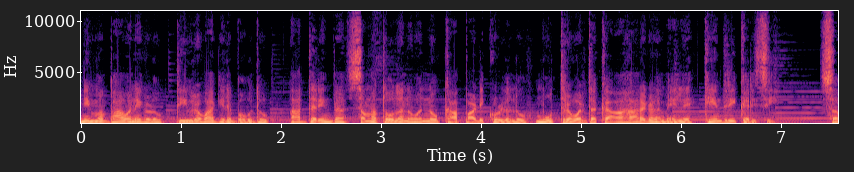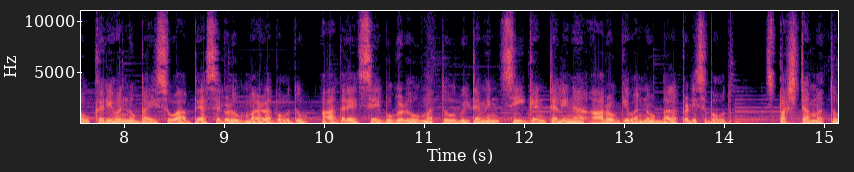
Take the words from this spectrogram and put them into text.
ನಿಮ್ಮ ಭಾವನೆಗಳು ತೀವ್ರವಾಗಿರಬಹುದು, ಆದ್ದರಿಂದ ಸಮತೋಲನವನ್ನು ಕಾಪಾಡಿಕೊಳ್ಳಲು ಮೂತ್ರವರ್ಧಕ ಆಹಾರಗಳ ಮೇಲೆ ಕೇಂದ್ರೀಕರಿಸಿ. ಸೌಕರ್ಯವನ್ನು ಬಯಸುವ ಅಭ್ಯಾಸಗಳು ಮರಳಬಹುದು, ಆದರೆ ಸೇಬುಗಳು ಮತ್ತು ವಿಟಮಿನ್ ಸಿ ಗಂಟಲಿನ ಆರೋಗ್ಯವನ್ನು ಬಲಪಡಿಸಬಹುದು. ಸ್ಪಷ್ಟ ಮತ್ತು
